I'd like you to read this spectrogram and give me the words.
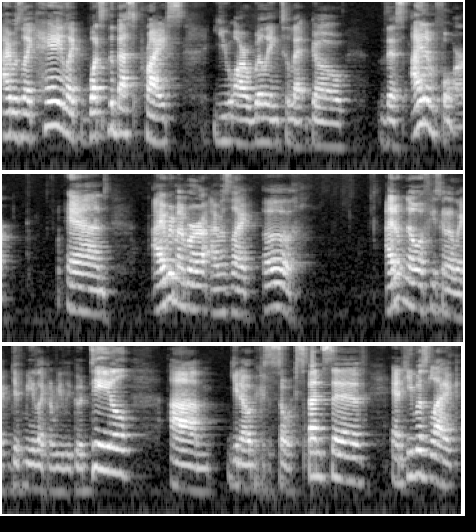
I was like, hey, like, what's the best price you are willing to let go this item for? And I remember I was like, ugh, I don't know if he's gonna like give me like a really good deal, um, you know, because it's so expensive. And he was like,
